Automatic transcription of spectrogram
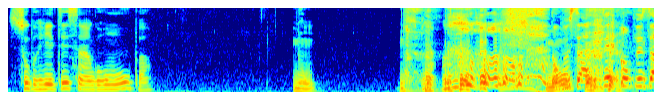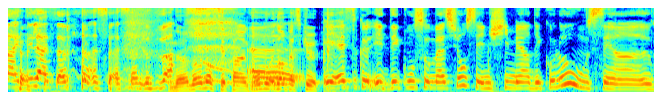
Sobriété, c'est un gros mot ou pas? Non. on, non. on peut s'arrêter là, ça, ça, ça me va. non, non, non, c'est pas un gros mot. Non, parce que Euh, Et est-ce que et déconsommation, c'est une chimère d'écolo ou c'est un, ou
